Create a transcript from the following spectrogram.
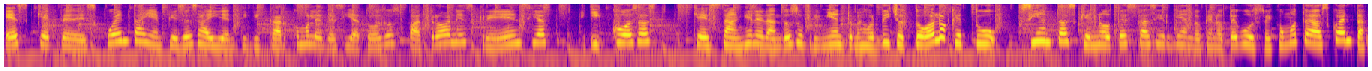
es que te des cuenta y empieces a identificar, como les decía, todos esos patrones, creencias y cosas que están generando sufrimiento. Mejor dicho, todo lo que tú sientas que no te está sirviendo, que no te gusta y cómo te das cuenta.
